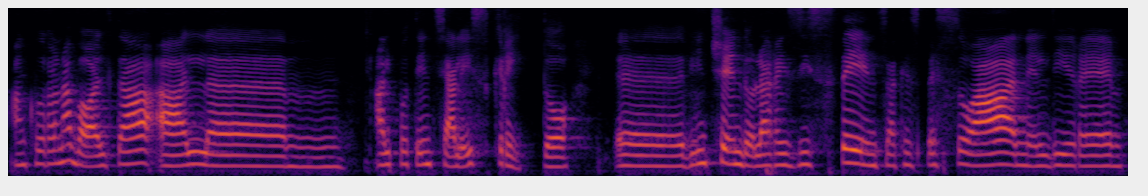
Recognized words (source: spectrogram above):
ancora una volta al, um, al potenziale iscritto, eh, vincendo la resistenza che spesso ha nel dire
